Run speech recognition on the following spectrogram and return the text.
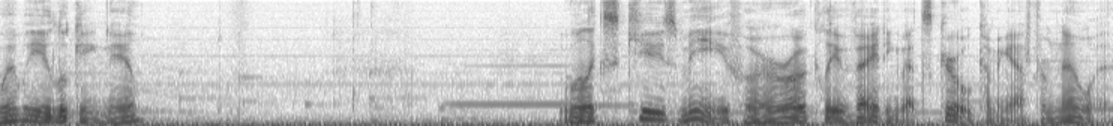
Where were you looking, Neil? Well, excuse me for heroically evading that squirrel coming out from nowhere.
